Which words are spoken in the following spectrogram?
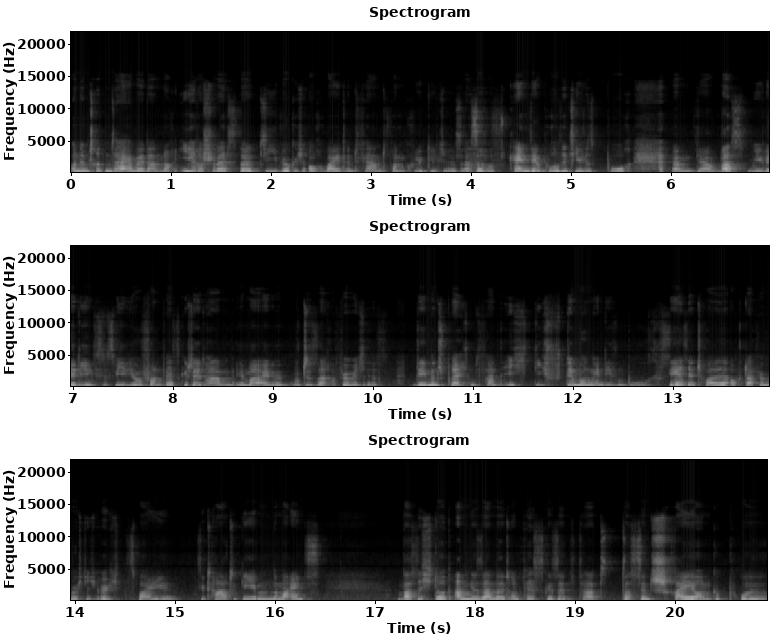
Und im dritten Teil haben wir dann noch ihre Schwester, die wirklich auch weit entfernt von glücklich ist. Also es ist kein sehr positives Buch, ähm, ja, was, wie wir dieses Video schon festgestellt haben, immer eine gute Sache für mich ist. Dementsprechend fand ich die Stimmung in diesem Buch sehr, sehr toll. Auch dafür möchte ich euch zwei Zitate geben. Nummer eins. Was sich dort angesammelt und festgesetzt hat, das sind Schreie und Gebrüll.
